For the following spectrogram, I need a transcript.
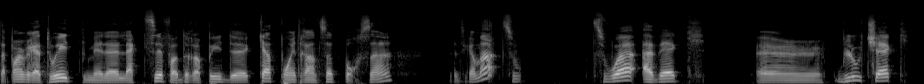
c'était pas un vrai tweet, mais l'actif a droppé de 4,37%. Tu comment ah, tu, tu vois, avec un blue check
